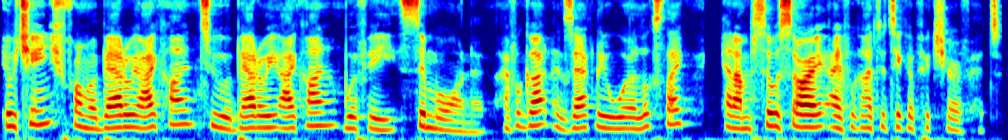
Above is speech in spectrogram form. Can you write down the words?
it will change from a battery icon to a battery icon with a symbol on it. I forgot exactly what it looks like and I'm so sorry I forgot to take a picture of it.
